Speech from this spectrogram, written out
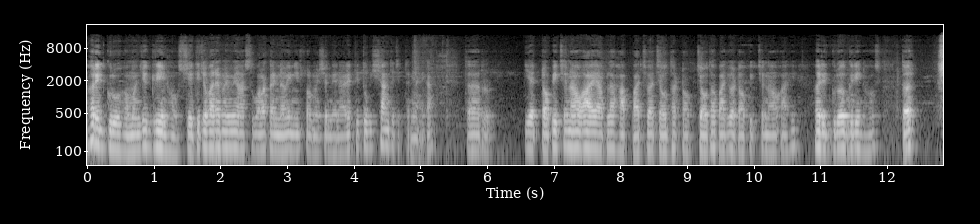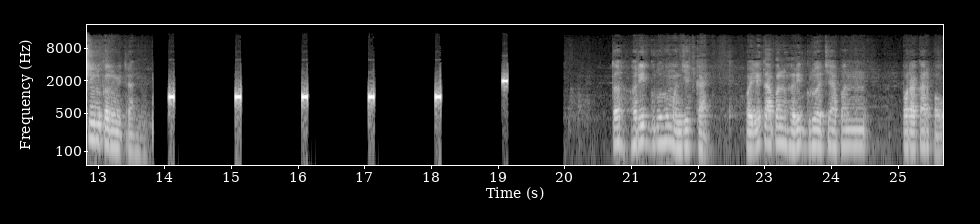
हरितगृह म्हणजे ग्रीन हाऊस शेतीच्या बारेमध्ये मी आज तुम्हाला काही नवीन इन्फॉर्मेशन देणार आहे ती तुम्ही शांत चित्ताने आहे का तर या टॉपिकचे नाव आहे आपला हा पाचवा चौथा टॉप चौथा पाचव्या टॉपिकचे नाव आहे हरितगृह ग्रीन हाऊस तर सुरू करू मित्रांनो. तर हरितगृह म्हणजे काय? पहिले तर आपण हरितगृहाचे आपण प्रकार पाहू.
